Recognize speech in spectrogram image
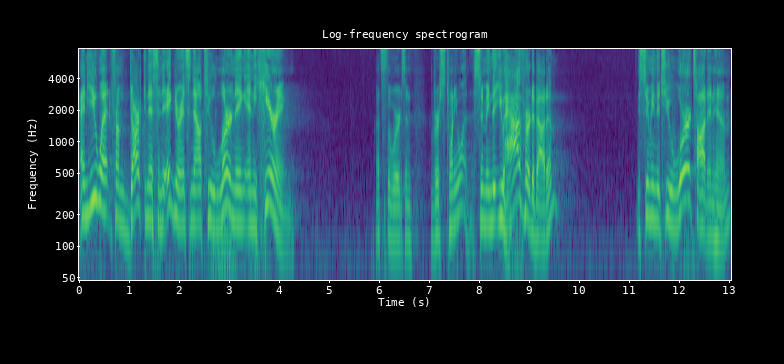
And you went from darkness and ignorance now to learning and hearing. That's the words in verse 21. Assuming that you have heard about him, assuming that you were taught in him.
